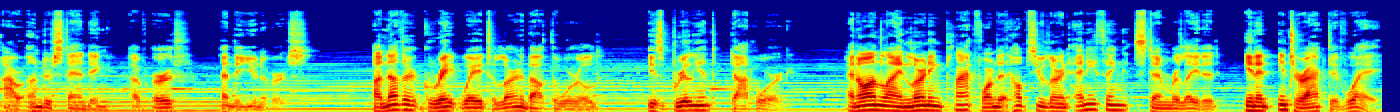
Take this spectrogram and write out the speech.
our understanding of Earth and the universe. Another great way to learn about the world is Brilliant.org, an online learning platform that helps you learn anything STEM related in an interactive way.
